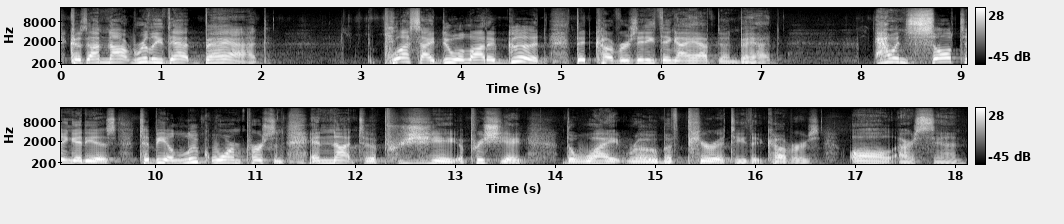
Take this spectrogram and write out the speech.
because I'm not really that bad. Plus, I do a lot of good that covers anything I have done bad. How insulting it is to be a lukewarm person and not to appreciate, appreciate the white robe of purity that covers all our sin.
